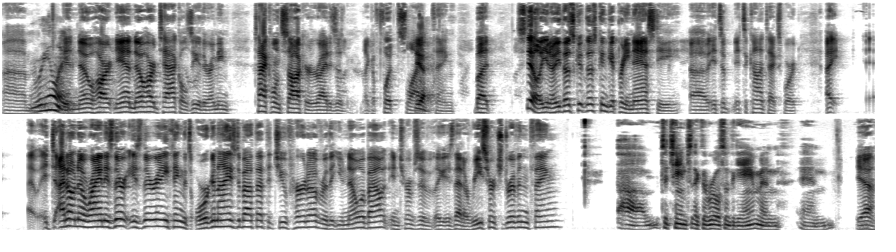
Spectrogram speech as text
Um, Really? and no hard, yeah, no hard tackles either. I mean, tackle in soccer, right, is a like a foot slide Yeah. thing, but still, you know, those could, those can get pretty nasty. Uh, it's a it's a contact sport. I. It, I don't know, Ryan. Is there is there anything that's organized about that that you've heard of or that you know about in terms of like is that a research driven thing? um, to change like the rules of the game and and Yeah,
